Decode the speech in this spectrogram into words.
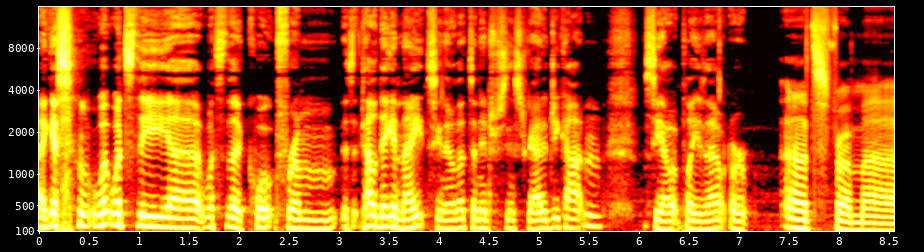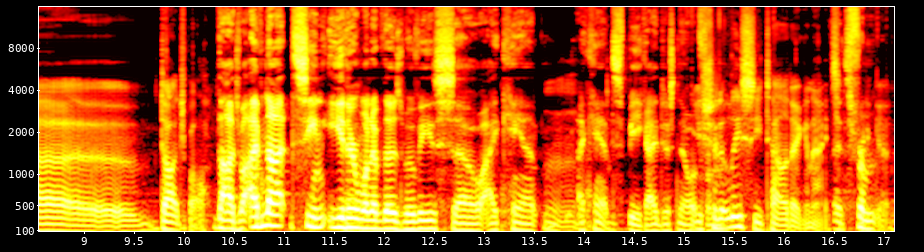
I guess what, what's the uh, what's the quote from is it Talladega Nights? You know, that's an interesting strategy. Cotton. We'll see how it plays out. Or Uh, it's from uh, Dodgeball. Dodgeball. I've not seen either one of those movies, so I can't. I can't speak. I just know it You from. should at least see Talladega Nights. It's from. good.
